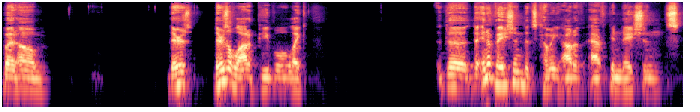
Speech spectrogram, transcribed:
But um, there's there's a lot of people like the the innovation that's coming out of African nations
